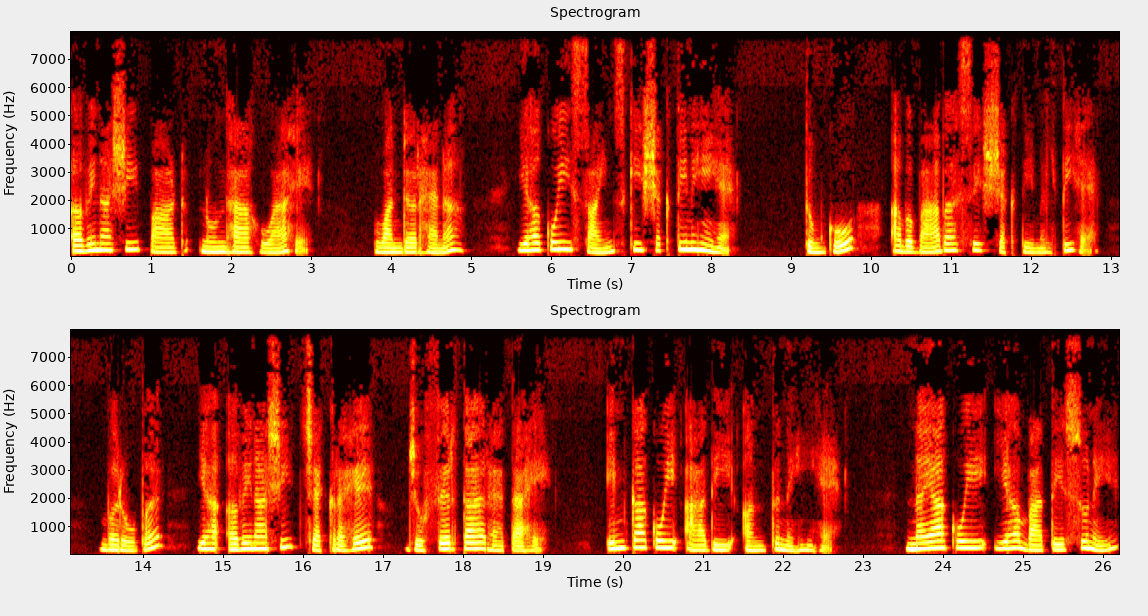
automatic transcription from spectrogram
अविनाशी पाठ नोंधा हुआ है। वंडर है ना? यह कोई साइंस की शक्ति नहीं है। तुमको अब बाबा से शक्ति मिलती है। बरोबर, यह अविनाशी चक्र है जो फिरता रहता है। इनका कोई आदि अंत नहीं है। नया कोई यह बातें सुने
